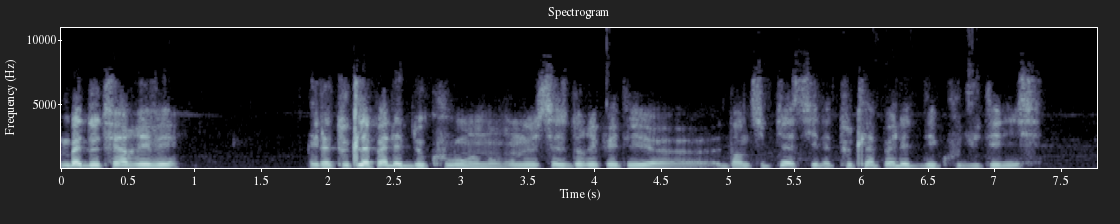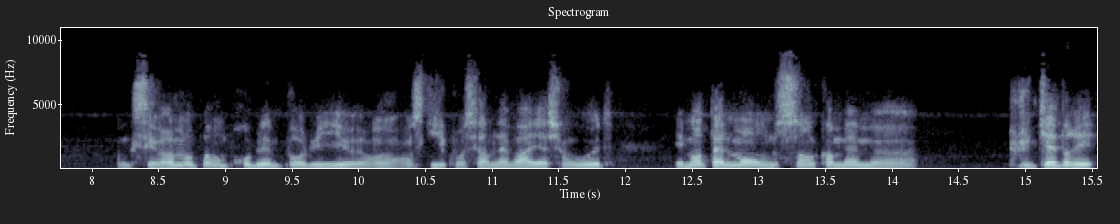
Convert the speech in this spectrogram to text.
bah, de te faire rêver. Il a toute la palette de coups, on, ne cesse de répéter euh, dans le Tipcast, il a toute la palette des coups du tennis. Donc c'est vraiment pas un problème pour lui en, ce qui concerne la variation ou autre. Et mentalement, on le sent quand même plus cadré,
